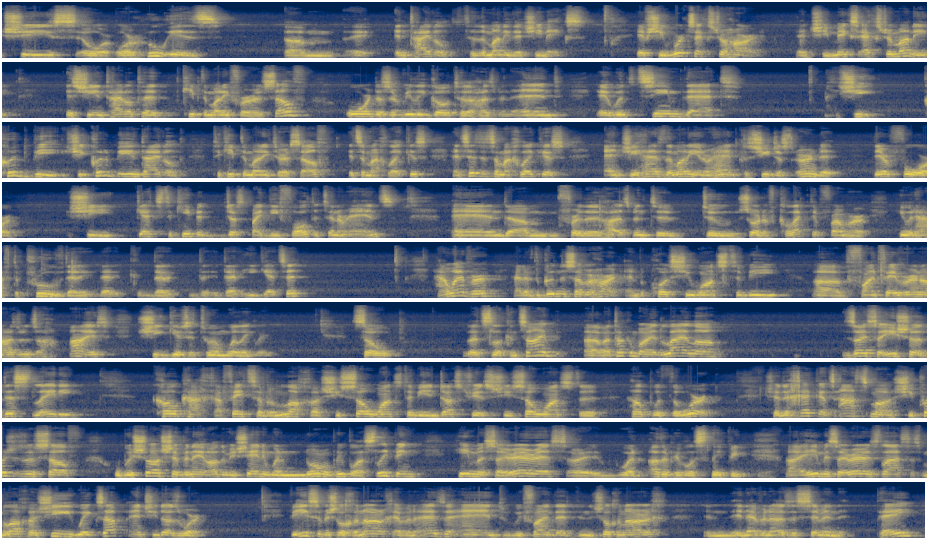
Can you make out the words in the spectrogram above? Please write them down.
she's or or who is um, entitled to the money that she makes. If she works extra hard and she makes extra money, is she entitled to keep the money for herself, or does it really go to the husband? And it would seem that she could be she could be entitled to keep the money to herself. It's a machlekes, and since it's a machlekes, and she has the money in her hand because she just earned it, therefore she gets to keep it just by default. It's in her hands, and um, for the husband to to sort of collect it from her, he would have to prove that it, that it, that it, that he gets it. However, out of the goodness of her heart, and because she wants to be uh, find favor in her husband's eyes, she gives it to him willingly. So Let's look inside. Uh, talking about Laila, Zoisa Isha, this lady, Kol Kach she so wants to be industrious, she so wants to help with the work. Shedecheketz Atzma, she pushes herself, Ubishosh B'nei Adam Yishenim, when normal people are sleeping, he misaireres, or when other people are sleeping, uh, he misaireres lasses malacha, she wakes up and she does work. And we find that in the Shulchan Aruch, in, in Even HaEzer Siman Pei,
